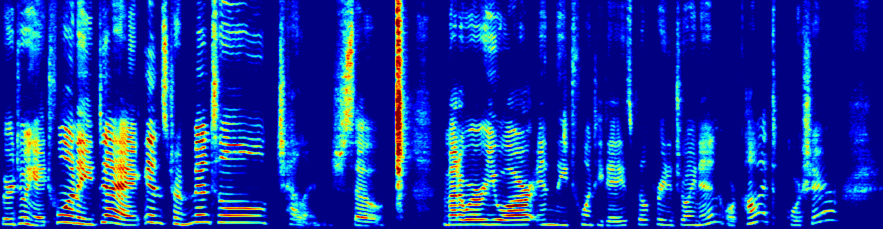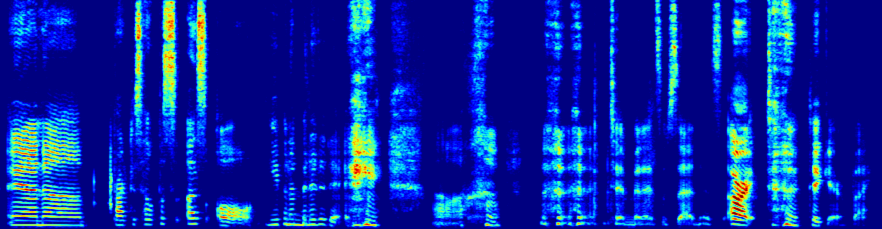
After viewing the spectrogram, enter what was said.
we're doing a 20-day instrumental challenge. So, no matter where you are in the 20 days, feel free to join in or comment or share, and uh, practice helps us, us all, even a minute a day. Uh, 10 minutes of sadness. All right. Take care. Bye.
